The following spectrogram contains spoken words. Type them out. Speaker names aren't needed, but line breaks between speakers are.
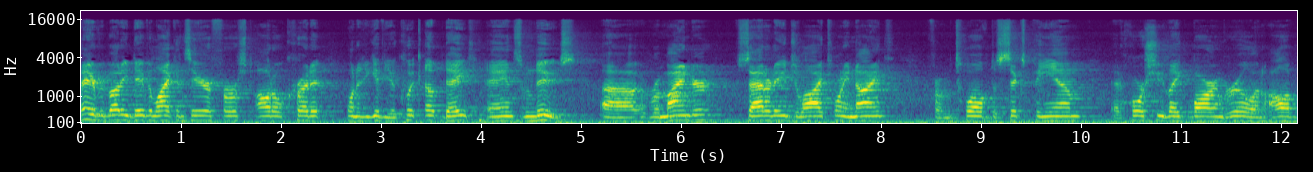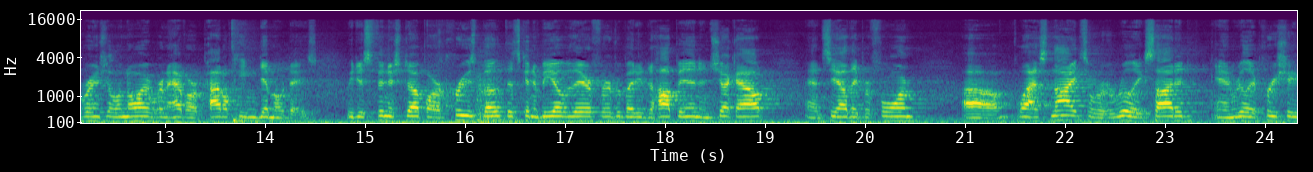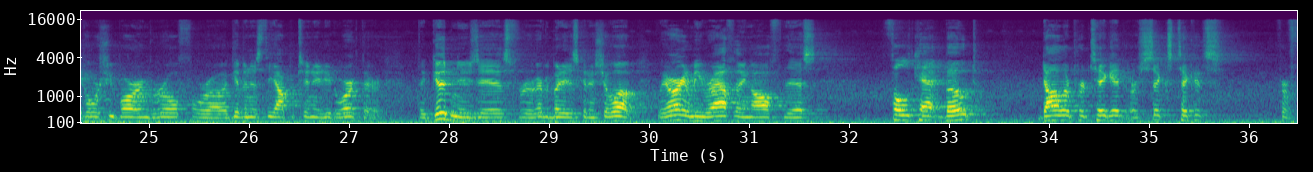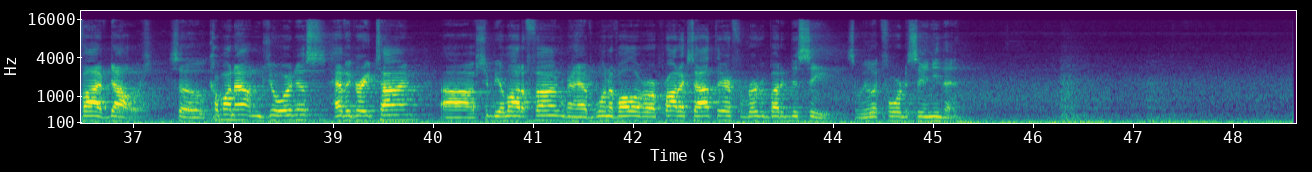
Hey everybody, David Likens here, First Auto Credit. Wanted to give you a quick update and some news. Uh, reminder, Saturday, July 29th from 12 to 6 p.m. at Horseshoe Lake Bar and Grill in Olive Branch, Illinois, we're gonna have our Paddle King demo days. We just finished up our cruise boat that's gonna be over there for everybody to hop in and check out and see how they perform. Um, last night, so we're really excited and really appreciate Horseshoe Bar and Grill for uh, giving us the opportunity to work there. The good news is for everybody that's going to show up, we are going to be raffling off this Fold Cat boat, dollar per ticket or six tickets for five dollars. So come on out and join us. Have a great time. Uh, should be a lot of fun. We're going to have one of all of our products out there for everybody to see. So we look forward to seeing you then.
